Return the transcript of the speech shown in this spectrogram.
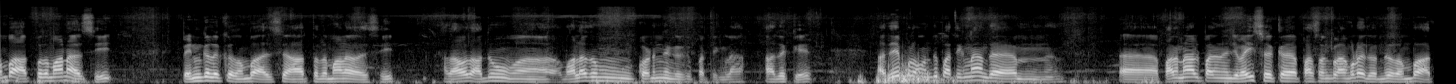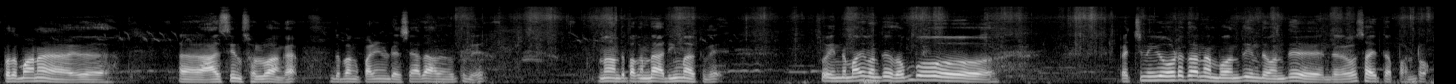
ரொம்ப அற்புதமான அரிசி. பெண்களுக்கு ரொம்ப அரிசி அற்புதமான அரிசி. அதாவது அதுவும் வளரும் குழந்தைங்களுக்கு பார்த்திங்களா அதுக்கு. அதே போல் வந்து பார்த்திங்கன்னா அந்த பதினாலு பதினஞ்சு வயசு இருக்க பசங்களாம் கூட இது வந்து ரொம்ப அற்புதமான இது, அரிசின்னு சொல்லுவாங்க. இந்த பக்கம் பன்னிரெண்டு சேதாரம் இருக்குது இன்னும் அந்த பக்கம் தான் அதிகமாக இருக்குது. ஸோ இந்த மாதிரி வந்து ரொம்ப பிரச்சனையோடு தான் நம்ம வந்து இந்த வந்து இந்த விவசாயத்தை பண்ணுறோம்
